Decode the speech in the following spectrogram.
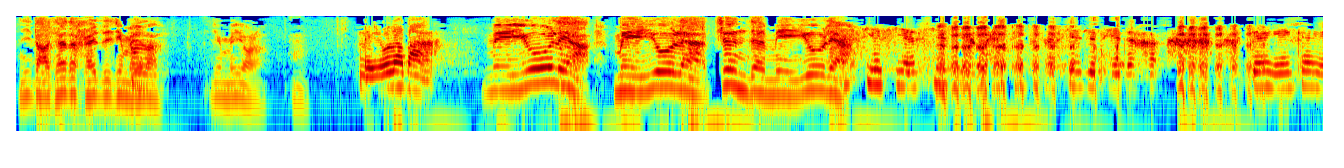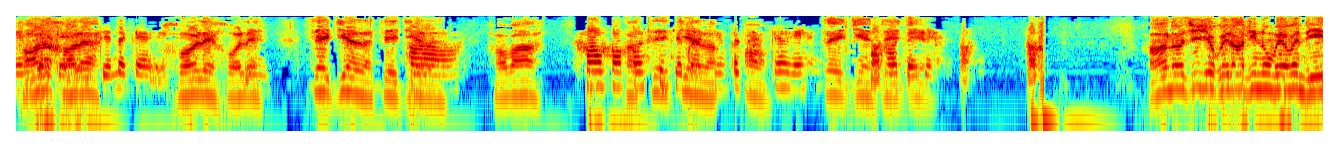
你打胎的孩子已经没了，已经没有了。嗯。没有了吧？没有了，没有了，真的没有了。谢谢谢谢台长，谢谢台长，感恩感恩，好了感恩好嘞真的感恩。好嘞好嘞，再见了再见了，好吧，好好好，再见了，再见再见好。好。好，那继续回答听众朋友问题。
